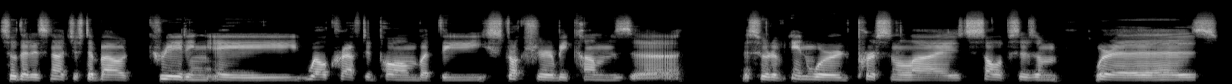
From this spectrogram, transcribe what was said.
so that it's not just about creating a well-crafted poem, but the structure becomes uh, a sort of inward, personalized solipsism Whereas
